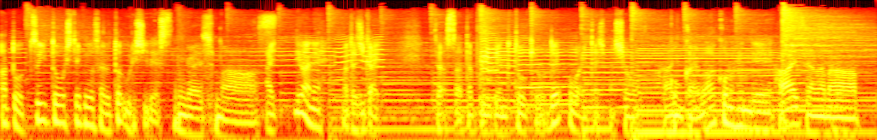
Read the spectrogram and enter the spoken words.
あとツイートをしてくださると嬉しいです。お願いします。はい、ではねまた次回「ザ・スタートアップイベント東京」でお会いいたしましょう、い。今回はこの辺で。はいさよなら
